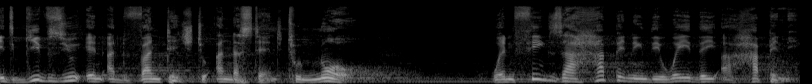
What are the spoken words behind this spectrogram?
It gives you an advantage to understand, to know when things are happening the way they are happening.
